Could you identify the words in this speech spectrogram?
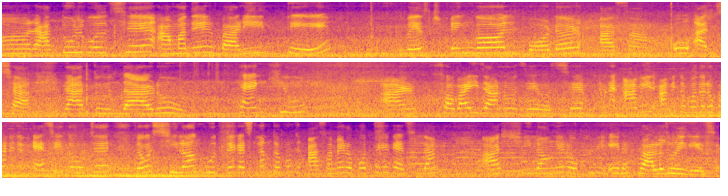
আহ, রাতুল বলছে আমাদের বাড়িতে ওয়েস্ট বেঙ্গল বর্ডার আসাম। ও আচ্ছা রাতু দারু থ্যাংক ইউ আর সবাই জানো যে হচ্ছে মানে আমি আমি তোমাদের ওখানে গেছি, তো হচ্ছে যখন শিলং ঘুরতে গেছিলাম, তখন আসামের ওপর থেকে গেছিলাম, আর শিলংয়ের ওখানে, এই দেখো, আলো ধরিয়ে দিয়েছে।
